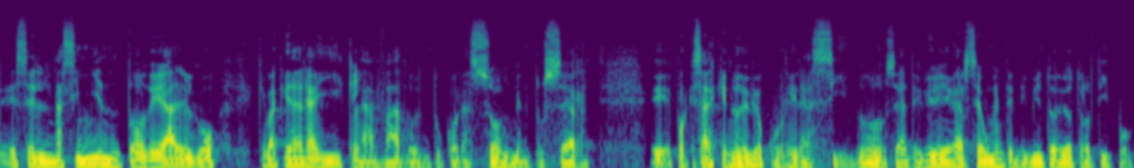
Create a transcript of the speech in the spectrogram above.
Es el nacimiento de algo que va a quedar ahí clavado en tu corazón, en tu ser. Eh, porque sabes que no debió ocurrir así, ¿no? O sea, debió llegarse a un entendimiento de otro tipo.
